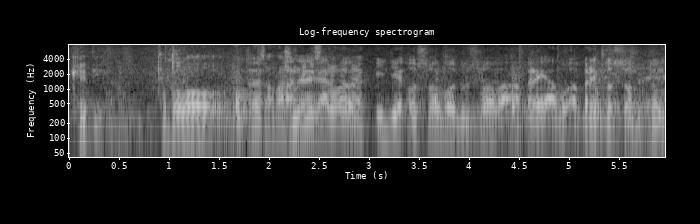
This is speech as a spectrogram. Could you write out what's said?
kedy? To bolo za vášho ministrovania? ide o slobodu slova a prejavu a preto som tu.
